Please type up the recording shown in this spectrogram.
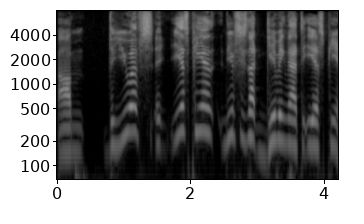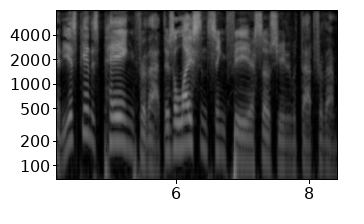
Um, the UFC, ESPN, the UFC's not giving that to ESPN. ESPN is paying for that. There's a licensing fee associated with that for them.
